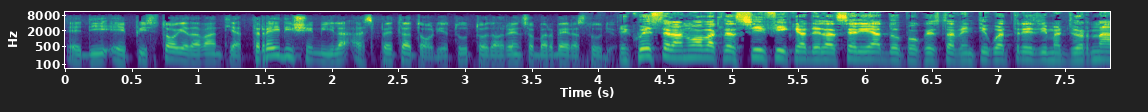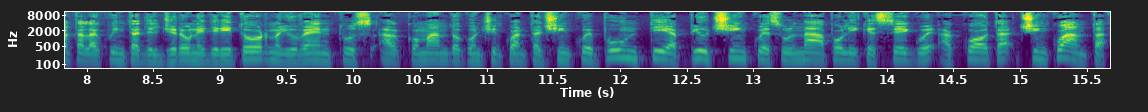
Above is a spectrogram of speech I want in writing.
di Pistoia davanti a 13.000 spettatori. È tutto da Renzo Barbera Studio. E questa è la nuova classifica della Serie A dopo questa ventiquattresima giornata, la quinta del girone di ritorno ritorno, Juventus al comando con 55 punti, a più 5 sul Napoli che segue a quota 50.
